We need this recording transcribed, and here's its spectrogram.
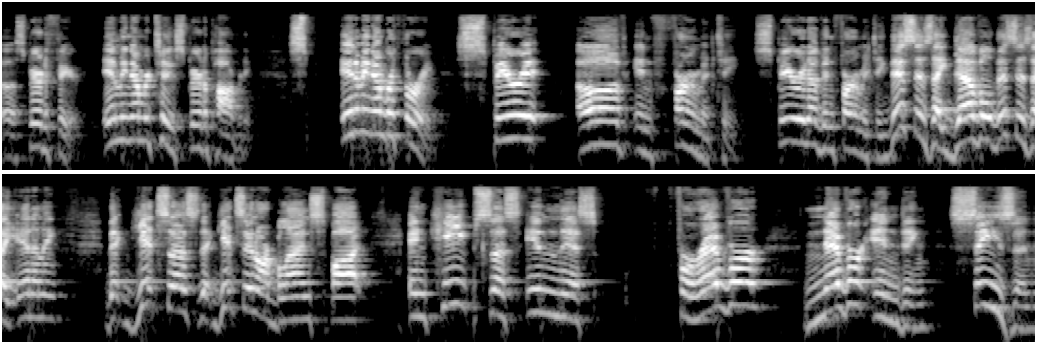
uh, spirit of fear. Enemy number two, spirit of poverty. Enemy number three, spirit of infirmity. Spirit of infirmity. This is a devil. This is a enemy that gets us, that gets in our blind spot, and keeps us in this forever, never ending season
